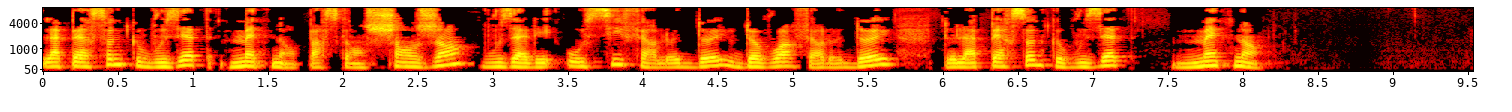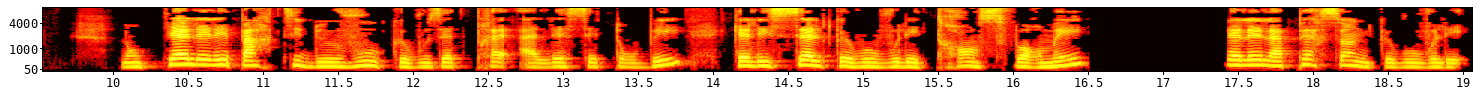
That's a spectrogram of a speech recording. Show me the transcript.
la personne que vous êtes maintenant, parce qu'en changeant, vous allez aussi faire le deuil, devoir faire le deuil de la personne que vous êtes maintenant. Donc, quelle est les parties de vous que vous êtes prêt à laisser tomber? Quelle est celle que vous voulez transformer? Quelle est la personne que vous voulez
